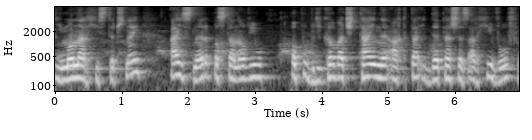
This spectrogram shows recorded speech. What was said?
i monarchistycznej, Eisner postanowił opublikować tajne akta i depesze z archiwów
